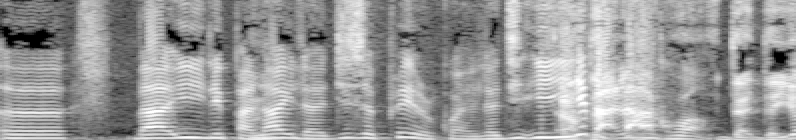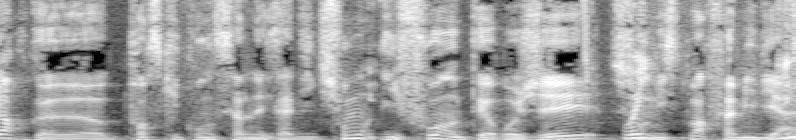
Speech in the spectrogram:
euh, bah il est pas là, il a disappear quoi. Il a dit, il est pas là quoi. D'ailleurs, pour ce qui concerne les addictions, il faut interroger son histoire familiale.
